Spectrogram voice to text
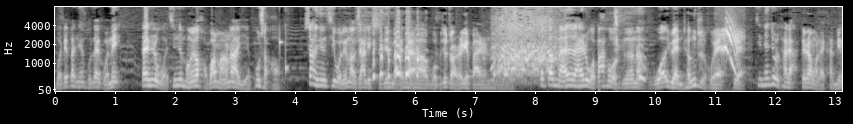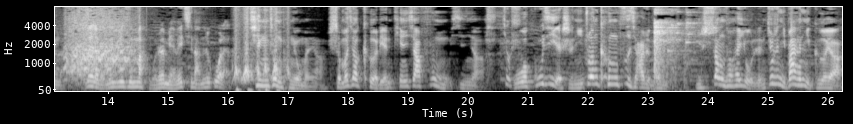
我这半年不在国内，但是我亲戚朋友好帮忙呢也不少。上星期我领导家里十斤白菜哈，我不就找人给搬上去了吗？那搬白菜的还是我爸和我哥呢，我远程指挥。对，今天就是他俩非让我来看病的，为了稳定军心吧，我这勉为其难的就过来了。听众朋友们呀，什么叫可怜天下父母心呀？就是我估计也是，你专坑自家人吧你，你上头还有人，就是你爸和你哥呀，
